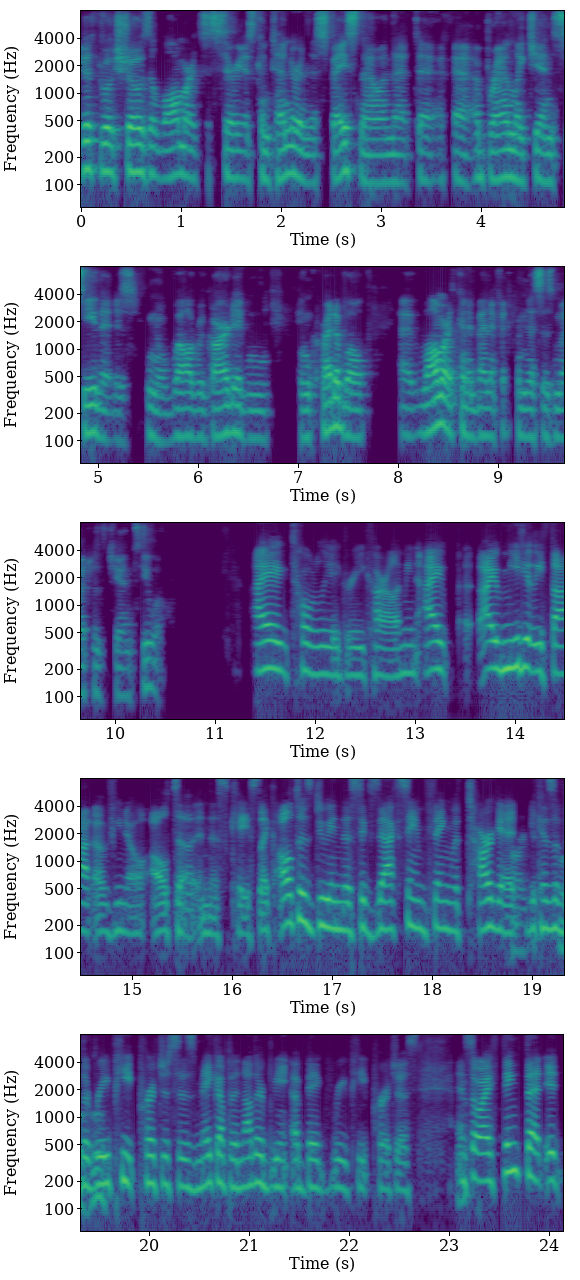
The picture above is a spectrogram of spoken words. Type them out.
just really shows that Walmart's a serious contender in this space now, and that uh, a brand like GNC that is you know well regarded and incredible, uh, Walmart's going to benefit from this as much as GNC will. I totally agree, Carl. I mean, I I immediately thought of you know Ulta in this case. Like Ulta's doing this exact same thing with Target, Target. because of mm-hmm. the repeat purchases make up another be- a big repeat purchase. And yeah. so I think that it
